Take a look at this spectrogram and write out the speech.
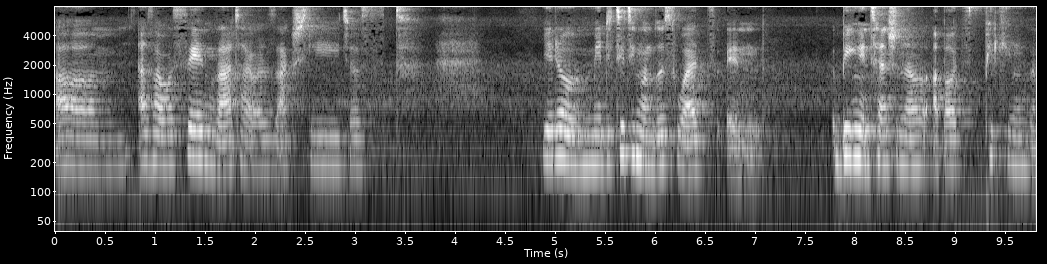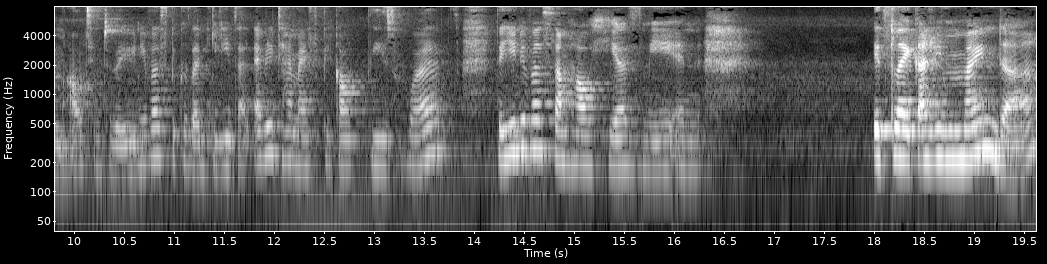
Um, as I was saying that, I was actually just, you know, meditating on those words and being intentional about speaking them out into the universe because I believe that every time I speak out these words, the universe somehow hears me and it's like a reminder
